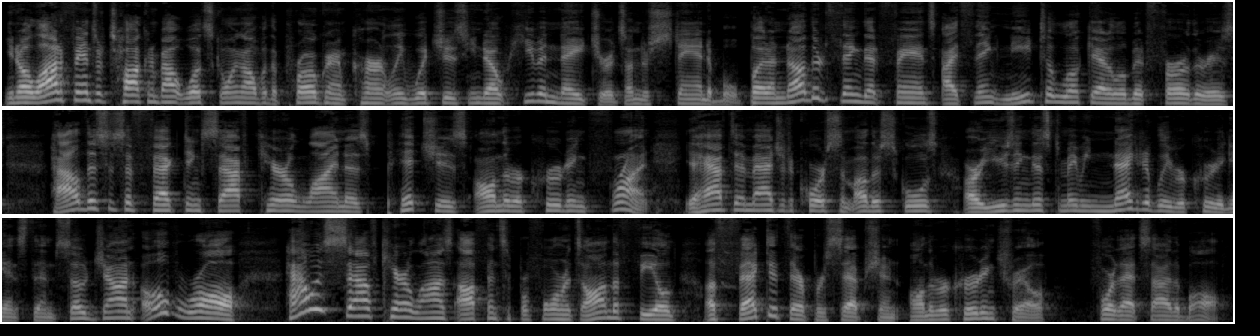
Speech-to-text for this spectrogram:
you know, a lot of fans are talking about what's going on with the program currently, which is, you know, human nature. It's understandable. But another thing that fans, I think, need to look at a little bit further is how this is affecting South Carolina's pitches on the recruiting front. You have to imagine, of course, some other schools are using this to maybe negatively recruit against them. So, John, overall, how has South Carolina's offensive performance on the field affected their perception on the recruiting trail for that side of the ball?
